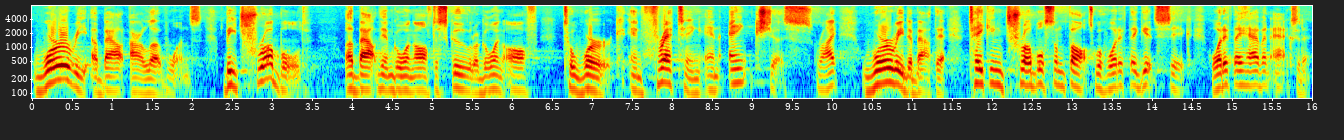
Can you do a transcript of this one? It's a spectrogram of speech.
worry about our loved ones, be troubled about them going off to school or going off to work and fretting and anxious, right? Worried about that. Taking troublesome thoughts. Well, what if they get sick? What if they have an accident?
